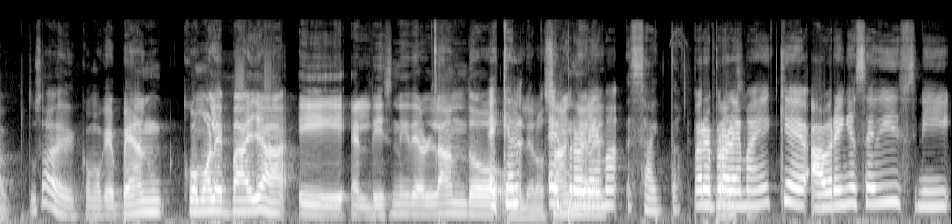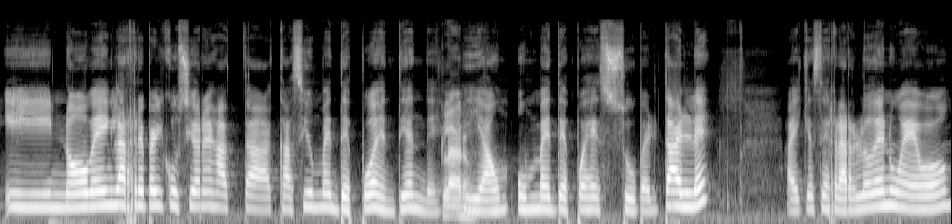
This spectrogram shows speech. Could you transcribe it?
a- tú sabes, como que vean cómo les vaya y el Disney de Orlando es que o el, el de Los el Ángeles. problema, exacto. Pero el Francia. problema es que abren ese Disney y no ven las repercusiones hasta casi un mes después, ¿entiendes? Claro. Y a un, un mes después es súper tarde. Hay que cerrarlo de nuevo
